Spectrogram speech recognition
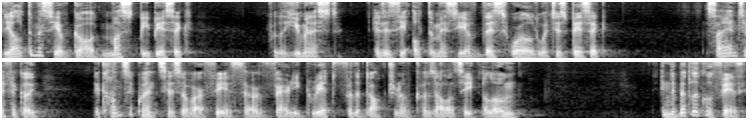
the ultimacy of God must be basic. For the humanist, it is the ultimacy of this world which is basic. Scientifically, the consequences of our faith are very great for the doctrine of causality alone. In the biblical faith,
